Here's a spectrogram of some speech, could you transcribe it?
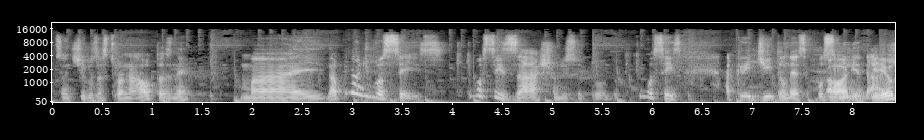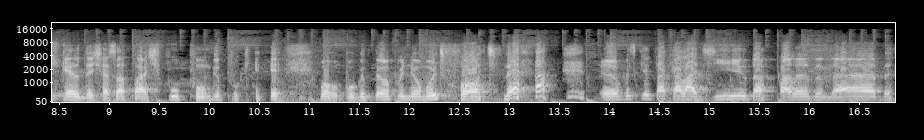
dos antigos astronautas, né? Mas, na opinião de vocês, que vocês acham disso tudo? O que, que vocês acreditam dessa possibilidade? Olha, eu quero deixar essa parte pro Punga, porque, bom, o Punga tem uma opinião muito forte, né? Eu penso que ele tá caladinho, tá falando nada.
